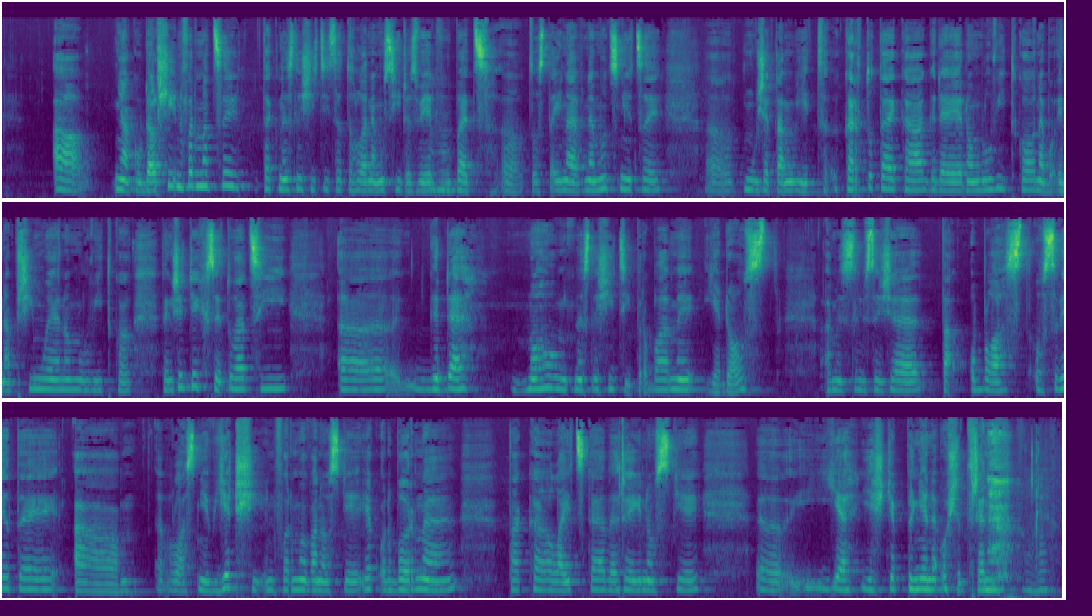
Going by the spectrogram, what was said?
a nějakou další informaci, tak neslyšící se tohle nemusí dozvědět mm-hmm. vůbec. Eh, to stejné v nemocnici. Eh, může tam být kartotéka, kde je jenom mluvítko, nebo i napřímo je jenom mluvítko. Takže těch situací, eh, kde mohou mít neslyšící problémy, je dost. A myslím si, že ta oblast osvěty a vlastně větší informovanosti, jak odborné, tak laické veřejnosti, je ještě plně neošetřená.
